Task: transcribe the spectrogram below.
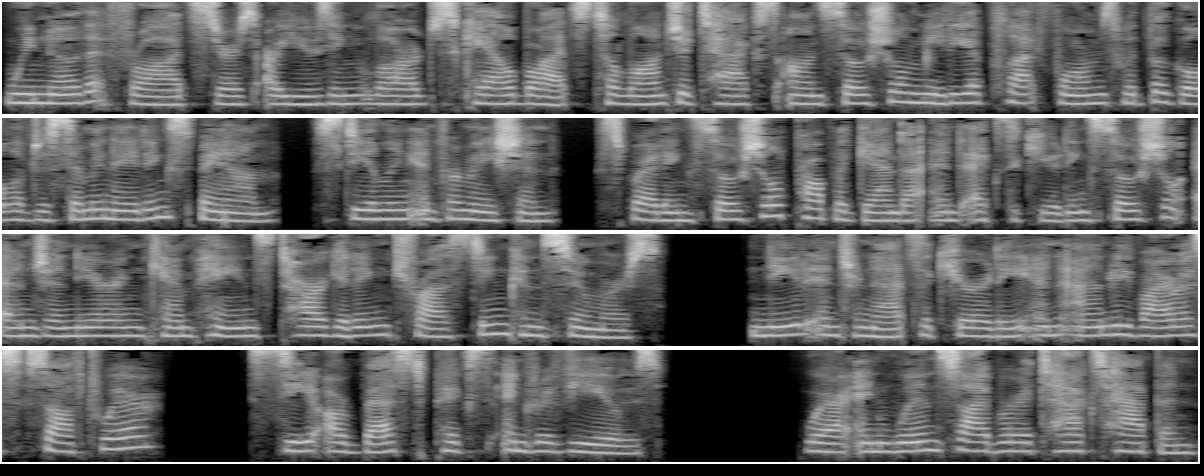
we know that fraudsters are using large scale bots to launch attacks on social media platforms with the goal of disseminating spam, stealing information, spreading social propaganda and executing social engineering campaigns targeting trusting consumers. Need internet security and antivirus software? See our best picks and reviews. Where and when cyber attacks happen.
